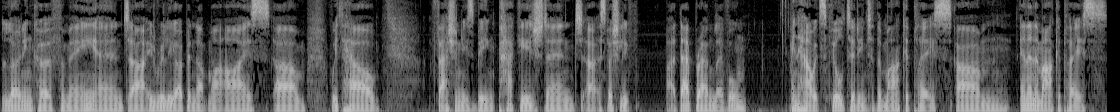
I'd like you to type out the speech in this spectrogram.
learning curve for me, and uh, it really opened up my eyes um, with how fashion is being packaged, and uh, especially at that brand level, and how it's filtered into the marketplace. Um, and then the marketplace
